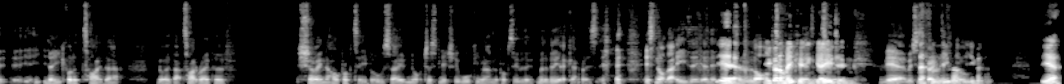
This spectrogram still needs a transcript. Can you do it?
you know, you've got to tie that, you got that tightrope of showing the whole property, but also not just literally walking around the property with a, with a video camera. It's, it's not that easy, and it, Yeah, it's a lot. You've got to make it engaging. Yeah, which is Definitely, you very got difficult. you got. Yeah,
